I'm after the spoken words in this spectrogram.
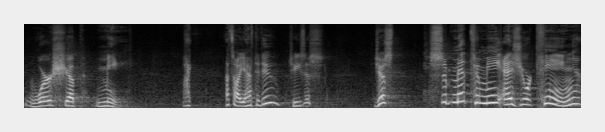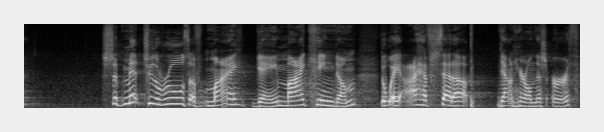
worship me. Like, that's all you have to do, Jesus. Just submit to me as your king. Submit to the rules of my game, my kingdom, the way I have set up down here on this earth.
